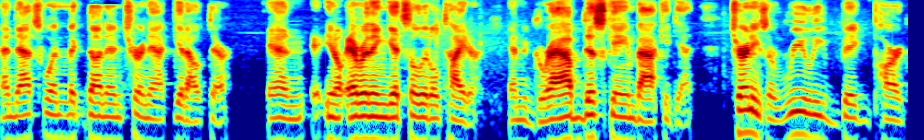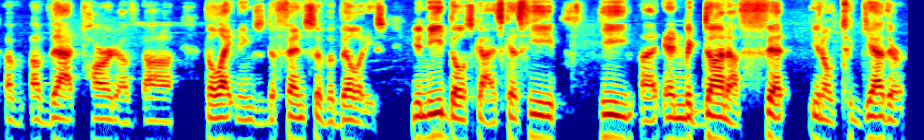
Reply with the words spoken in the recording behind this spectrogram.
and that's when McDonagh and Cernak get out there, and you know everything gets a little tighter and grab this game back again. Cernak's a really big part of, of that part of uh, the Lightning's defensive abilities. You need those guys because he he uh, and McDonagh fit you know together.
